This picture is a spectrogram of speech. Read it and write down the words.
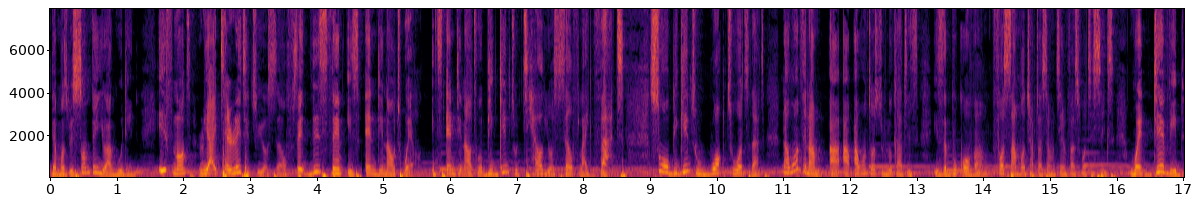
there must be something you are good in. If not, reiterate it to yourself. Say, This thing is ending out well. It's ending out well. Begin to tell yourself like that. So begin to walk towards that. Now, one thing I, I want us to look at is, is the book of um, 1 Samuel chapter 17, verse 46. When David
